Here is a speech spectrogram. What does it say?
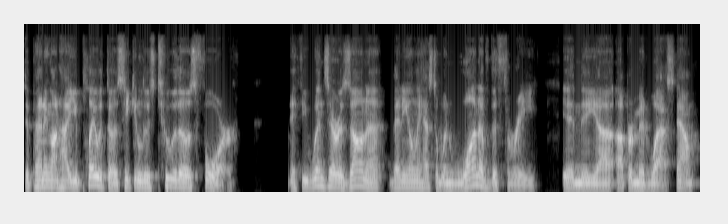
depending on how you play with those, he can lose two of those four. If he wins Arizona, then he only has to win one of the three in the uh, upper Midwest. Now,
